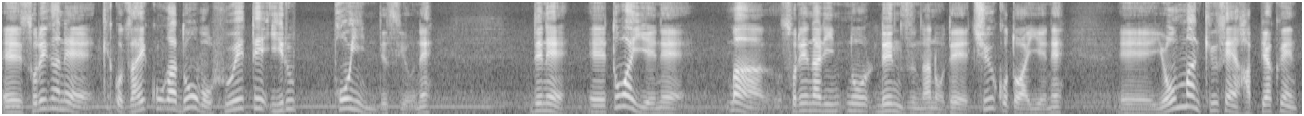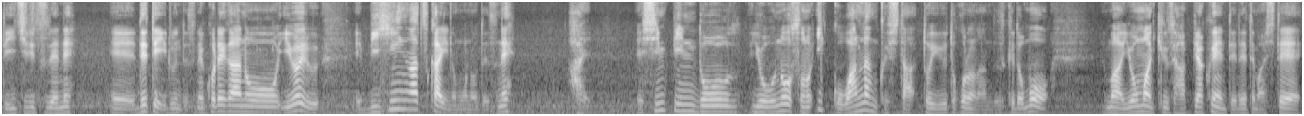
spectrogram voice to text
え、それがね結構在庫がどうも増えているっぽいんですよね。でね、え、とはいえねまあそれなりのレンズなので中古とはいえね、え、4万9800円って一律でね、え、出ているんですねこれがあのいわゆる備品扱いのものですね。はい新品同様のその1個ワンランクしたというところなんですけどもまあ4万9800円って出てまして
